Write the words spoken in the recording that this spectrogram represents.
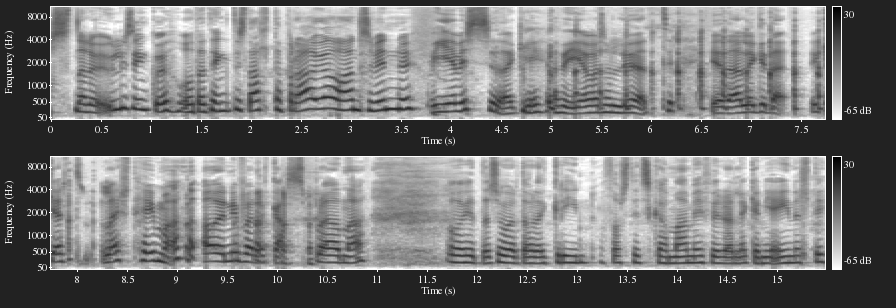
astnalegu auglýsingu. Og það tengdist alltaf Braga og hans vinnu. Og ég vissi það ekki af því ég var svo löt. Ég hef alveg geta gert lært heima á þenni færa gasbræðana og hérna svo er þetta orðið grín og þóstið skammaði mig fyrir að leggja hann í einelti.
